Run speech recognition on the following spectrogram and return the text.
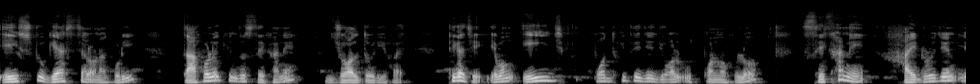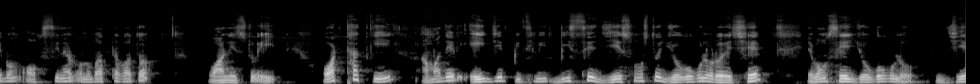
এইচ টু গ্যাস চালনা করি, তাহলে কিন্তু সেখানে জল তৈরি হয়, ঠিক আছে? এবং এই পদ্ধতিতে যে জল উৎপন্ন হলো, সেখানে হাইড্রোজেন এবং অক্সিজেনের অনুপাতটা কত? One is two eight. অর্থাৎ কি আমাদের এই যে পৃথিবীর বিশ্বে যে সমস্ত যৌগগুলো রয়েছে এবং সেই যৌগগুলো যে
